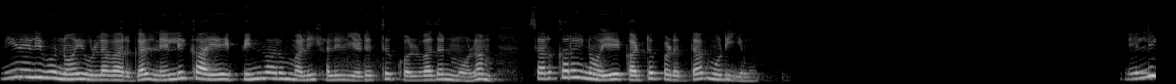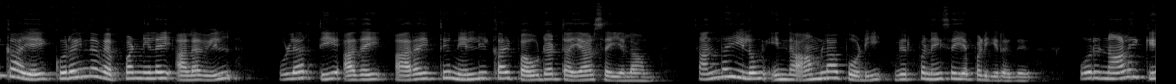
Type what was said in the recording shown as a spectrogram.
நீரிழிவு நோய் உள்ளவர்கள் நெல்லிக்காயை பின்வரும் வழிகளில் எடுத்து கொள்வதன் மூலம் சர்க்கரை நோயை கட்டுப்படுத்த முடியும். நெல்லிக்காயை குறைந்த வெப்பநிலை அளவில் உலர்த்தி அதை அரைத்து நெல்லிக்காய் பவுடர் தயார் செய்யலாம். சந்தையிலும் இந்த ஆம்லா பொடி விற்பனை செய்யப்படுகிறது. ஒரு நாளைக்கு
